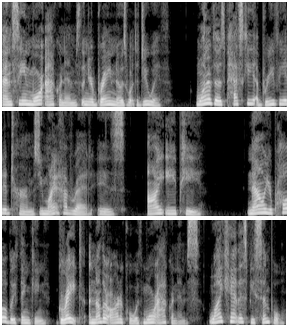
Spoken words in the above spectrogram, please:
and seen more acronyms than your brain knows what to do with. One of those pesky abbreviated terms you might have read is IEP. Now you're probably thinking, great, another article with more acronyms. Why can't this be simple?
